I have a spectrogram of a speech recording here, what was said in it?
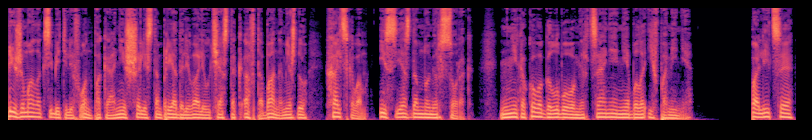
прижимала к себе телефон, пока они с шелестом преодолевали участок автобана между Хальсковым и съездом номер 40. Никакого голубого мерцания не было и в помине. «Полиция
